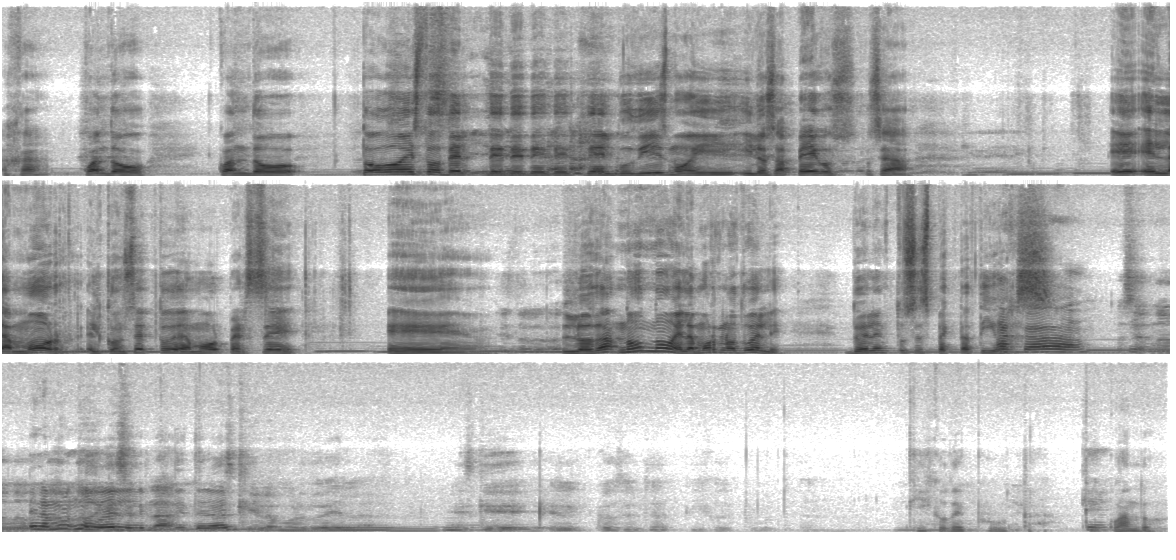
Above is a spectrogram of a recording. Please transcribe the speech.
Ajá. Cuando, cuando todo esto del, de- de- de- de- del budismo y, y los apegos, o sea, e- el amor, el concepto de amor per se, eh, lo da, no, no, el amor no duele, duelen tus expectativas. Ajá. O sea, no, no, El amor no duele, literal. Es que el amor duela. Es que el concepto, hijo de puta. ¿Qué hijo de puta? ¿Qué? ¿Qué? ¿Cuándo?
